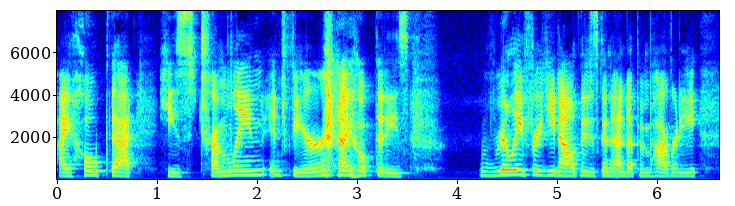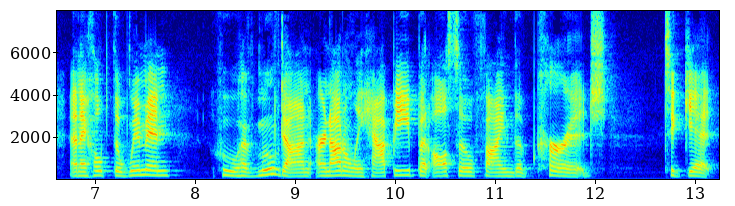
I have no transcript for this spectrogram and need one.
I hope that he's trembling in fear. I hope that he's really freaking out that he's going to end up in poverty. And I hope the women who have moved on are not only happy, but also find the courage to get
